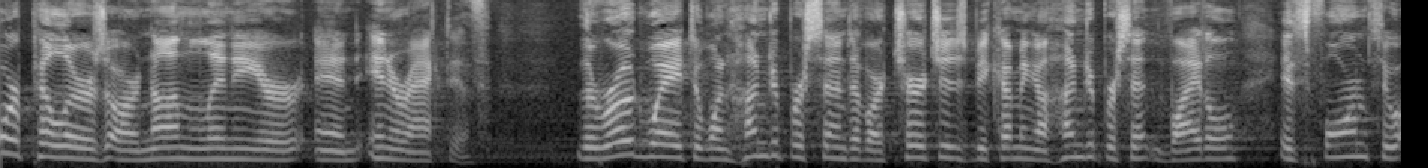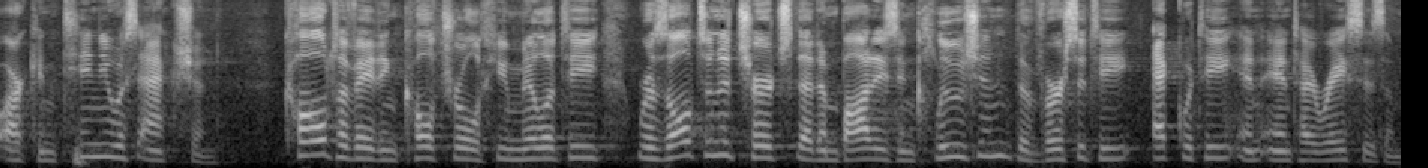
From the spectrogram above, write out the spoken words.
Four pillars are nonlinear and interactive. The roadway to 100% of our churches becoming 100% vital is formed through our continuous action. Cultivating cultural humility results in a church that embodies inclusion, diversity, equity, and anti racism.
